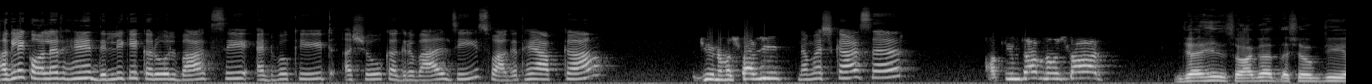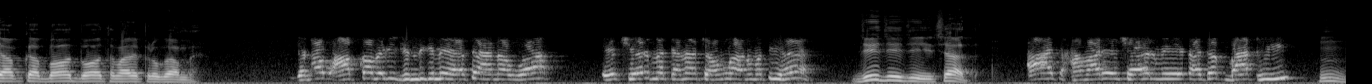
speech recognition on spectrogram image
अगले कॉलर हैं दिल्ली के करोल बाग से एडवोकेट अशोक अग्रवाल जी। स्वागत है आपका। जी नमस्कार जी। नमस्कार सर। हकीम साहब नमस्कार। जय हिंद स्वागत अशोक जी आपका बहुत बहुत हमारे प्रोग्राम में। जनाब आपका मेरी ज़िंदगी में ऐसे आना हुआ एक शेर में कहना चाहूँगा अनुमति है? जी जी जी इर्शाद। आज हमारे शहर में एक अजब बात हुई। हम्म।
